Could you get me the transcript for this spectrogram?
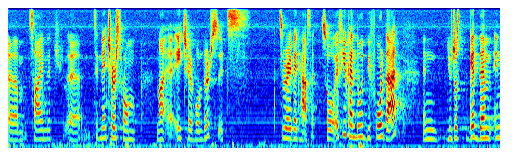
um, um signatures from eight shareholders. It's it's a very big hassle. So if you can do it before that, and you just get them in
